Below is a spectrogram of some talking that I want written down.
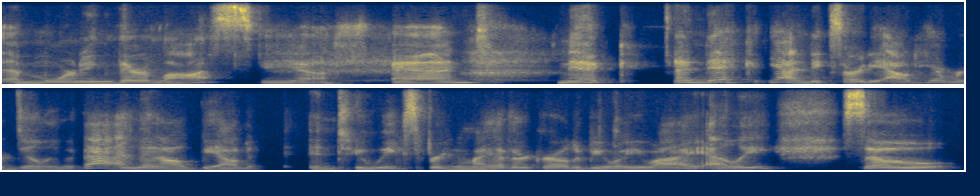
and mourning their loss. Yes. And Nick, And Nick, yeah, Nick's already out here. and We're dealing with that, and then I'll be out in two weeks bringing my other girl to BYUI, Ellie. So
